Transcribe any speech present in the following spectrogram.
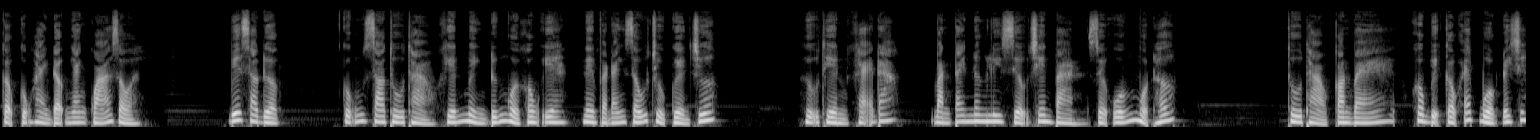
Cậu cũng hành động nhanh quá rồi. Biết sao được, cũng do Thu Thảo khiến mình đứng ngồi không yên nên phải đánh dấu chủ quyền trước. Hữu Thiên khẽ đáp, bàn tay nâng ly rượu trên bàn rồi uống một hớp. Thu Thảo con bé không bị cậu ép buộc đấy chứ.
